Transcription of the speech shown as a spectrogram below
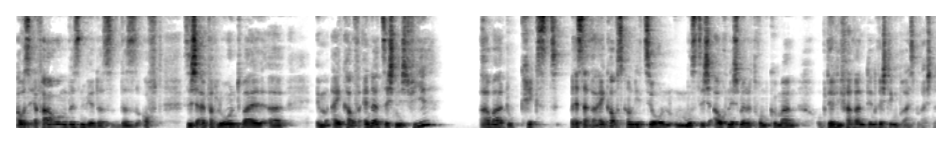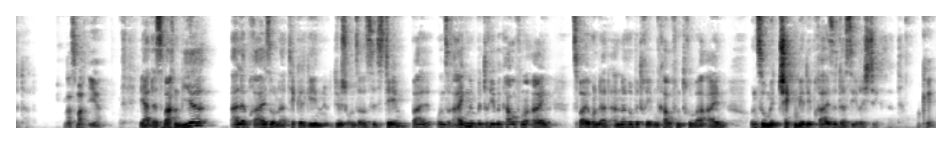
aus Erfahrung wissen wir, dass, dass es oft sich einfach lohnt, weil äh, im Einkauf ändert sich nicht viel, aber du kriegst bessere Einkaufskonditionen und musst dich auch nicht mehr darum kümmern, ob der Lieferant den richtigen Preis berechnet hat. Das macht ihr? Ja, das machen wir. Alle Preise und Artikel gehen durch unser System, weil unsere eigenen Betriebe kaufen ein, 200 andere Betriebe kaufen drüber ein und somit checken wir die Preise, dass sie richtig sind. Okay.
